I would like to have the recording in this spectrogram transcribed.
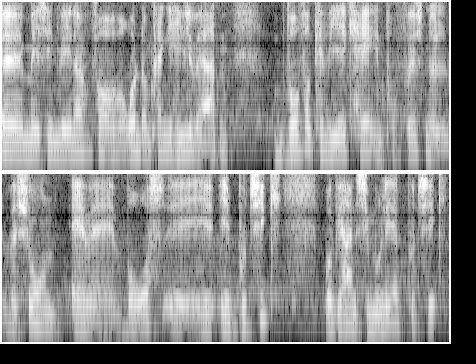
øh, med sine venner for, rundt omkring i hele verden. Hvorfor kan vi ikke have en professionel version af øh, vores øh, en butik, hvor vi har en simuleret butik,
